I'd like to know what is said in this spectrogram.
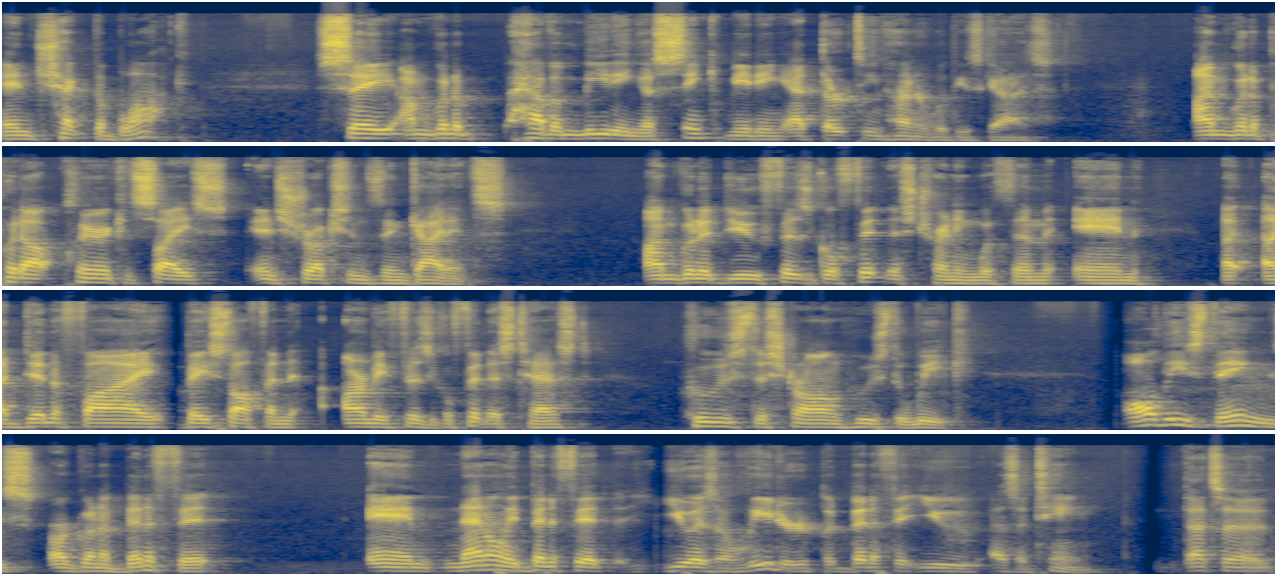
and check the block. Say, I'm going to have a meeting, a sync meeting at 1300 with these guys. I'm going to put out clear and concise instructions and guidance. I'm going to do physical fitness training with them and uh, identify, based off an Army physical fitness test, who's the strong, who's the weak all these things are going to benefit and not only benefit you as a leader, but benefit you as a team. That's a,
